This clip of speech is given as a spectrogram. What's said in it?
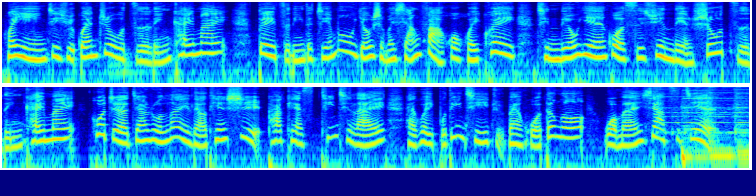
欢迎继续关注紫琳开麦。对紫琳的节目有什么想法或回馈，请留言或私讯脸书紫琳开麦，或者加入赖聊天室 Podcast，听起来还会不定期举办活动哦。我们下次见。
